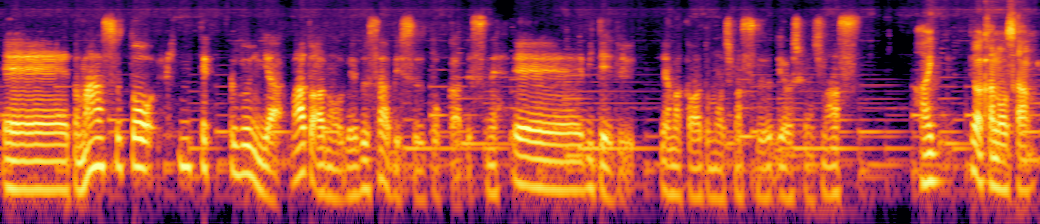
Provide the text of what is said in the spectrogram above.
えっ、ー、と、マースとフィンテック分野、あとあのウェブサービスとかですね、えー、見ている山川と申します。よろしくお願いします。はい、では、加納さん。はい、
